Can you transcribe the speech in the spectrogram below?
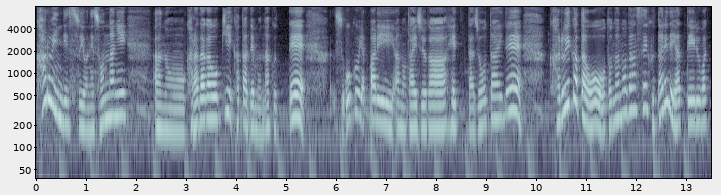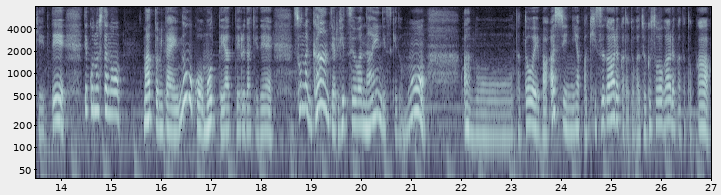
軽いんですよね。そんなにあの体が大きい方でもなくってすごくやっぱりあの体重が減った状態で軽い方を大人の男性2人でやっているわけででこの下のマットみたいのをこう持ってやっているだけでそんなガーンってやる必要はないんですけどもあの例えば足にやっぱ傷がある方とか褥瘡がある方とか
